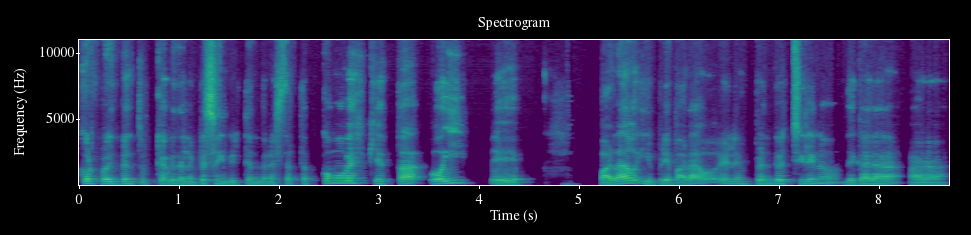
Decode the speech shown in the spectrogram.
Corporate Venture Capital, empresas invirtiendo en startups. ¿Cómo ves que está hoy parado y preparado el emprendedor chileno de cara a,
